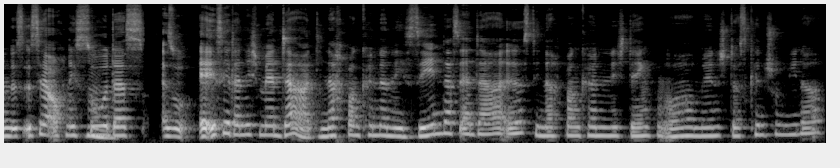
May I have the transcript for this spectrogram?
Und es ist ja auch nicht so, Hm. dass, also er ist ja dann nicht mehr da. Die Nachbarn können dann nicht sehen, dass er da ist. Die Nachbarn können nicht denken, oh Mensch, das Kind schon wieder.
